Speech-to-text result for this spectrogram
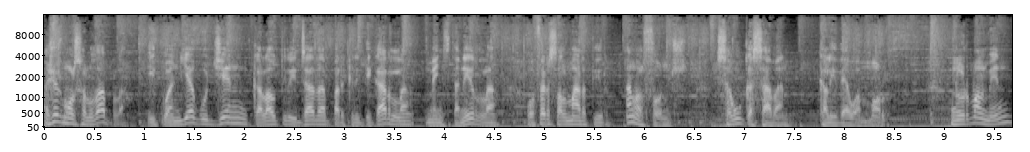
Això és molt saludable i quan hi ha hagut gent que l'ha utilitzada per criticar-la, menys tenir-la o fer-se el màrtir, en el fons, segur que saben que li deuen molt. Normalment,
